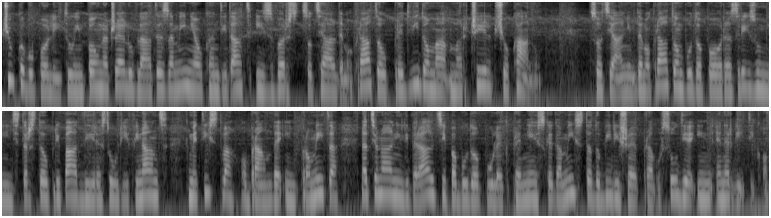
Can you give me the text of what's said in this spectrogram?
Čuko bo po letu in pol na čelu vlade zamenjal kandidat iz vrst socialdemokratov, predvidoma Marčel Čokanu. Socialnim demokratom bodo po razrezu ministrstev pripadli resorji financ, kmetijstva, obrambe in prometa, nacionalni liberalci pa bodo poleg premijskega mesta dobili še pravosodje in energetiko.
